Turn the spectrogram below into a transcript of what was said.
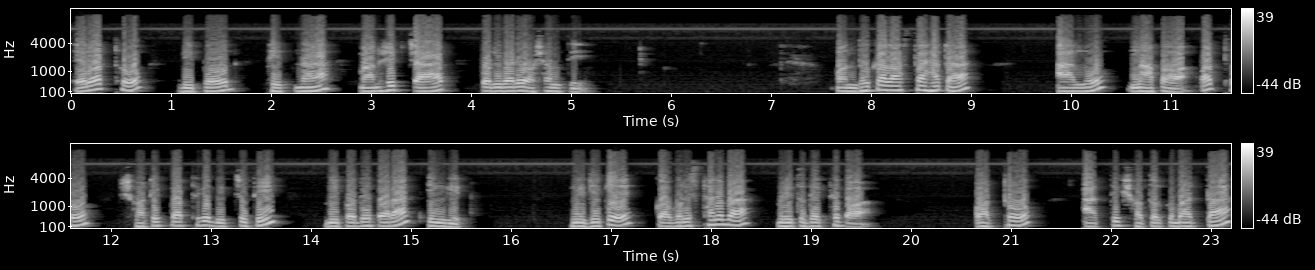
এর অর্থ বিপদ, ফিতনা, মানসিক চাপ, পরিবারে অশান্তি। অন্ধকার রাস্তায় হাঁটা, আলো না পাওয়া। অর্থ সঠিক পথ থেকে বিচ্যুতি, বিপদে পড়ার ইঙ্গিত। নিজেকে কবরস্থানে বা মৃত দেখতে পাওয়া। অর্থ আর্থিক সতর্কবার্তা,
